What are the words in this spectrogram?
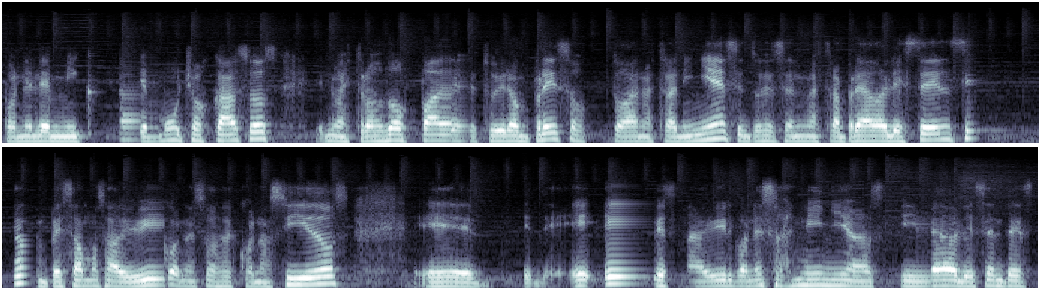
ponerle en mi en muchos casos, nuestros dos padres estuvieron presos toda nuestra niñez, entonces en nuestra preadolescencia empezamos a vivir con esos desconocidos, eh, empezamos a vivir con esos niños y adolescentes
